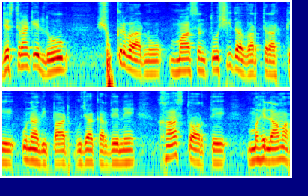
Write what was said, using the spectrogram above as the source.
ਜਿਸ ਤਰ੍ਹਾਂ ਕਿ ਲੋਕ ਸ਼ੁੱਕਰਵਾਰ ਨੂੰ ਮਾਂ ਸੰਤੋਸ਼ੀ ਦਾ ਵਰਤ ਰੱਖ ਕੇ ਉਹਨਾਂ ਦੀ ਪਾਠ ਪੂਜਾ ਕਰਦੇ ਨੇ। ਖਾਸ ਤੌਰ ਤੇ ਮਹਿਲਾਵਾਂ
